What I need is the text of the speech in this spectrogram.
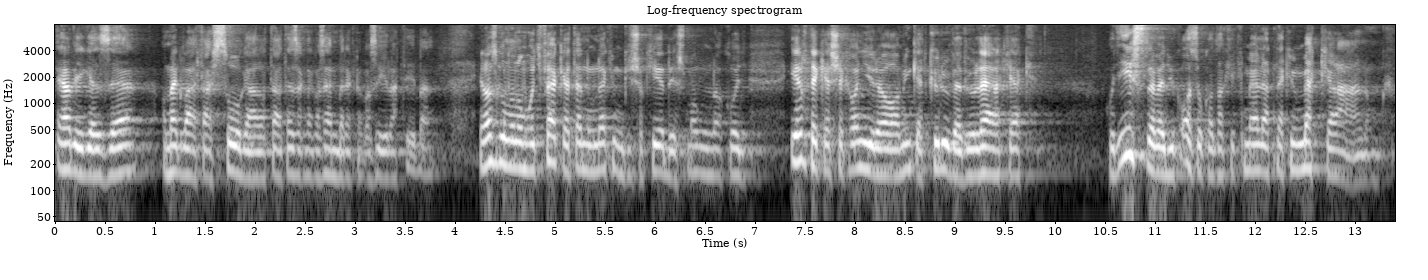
elvégezze a megváltás szolgálatát ezeknek az embereknek az életében. Én azt gondolom, hogy fel kell tennünk nekünk is a kérdést magunknak, hogy értékesek annyira a minket körülvevő lelkek, hogy észrevegyük azokat, akik mellett nekünk meg kell állnunk.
